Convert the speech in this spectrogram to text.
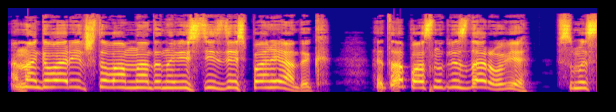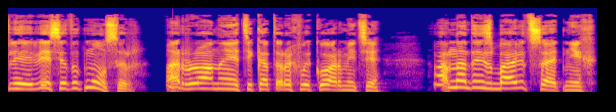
«Она говорит, что вам надо навести здесь порядок. Это опасно для здоровья. В смысле, весь этот мусор. Вороны эти, которых вы кормите. Вам надо избавиться от них.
